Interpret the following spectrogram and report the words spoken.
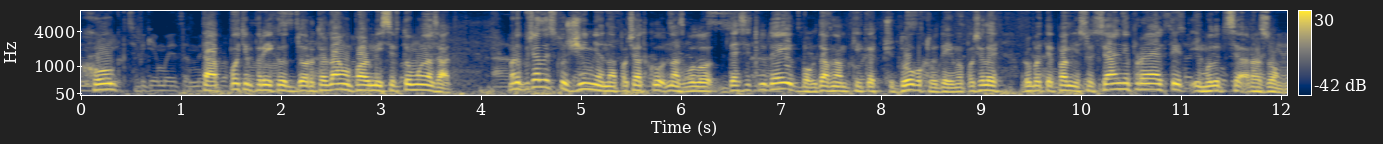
Хог, та потім приїхали до Роттердаму пару місяців тому назад. Ми розпочали служіння. На початку нас було 10 людей. Бог дав нам кілька чудових людей. Ми почали робити певні соціальні проекти і молитися разом.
